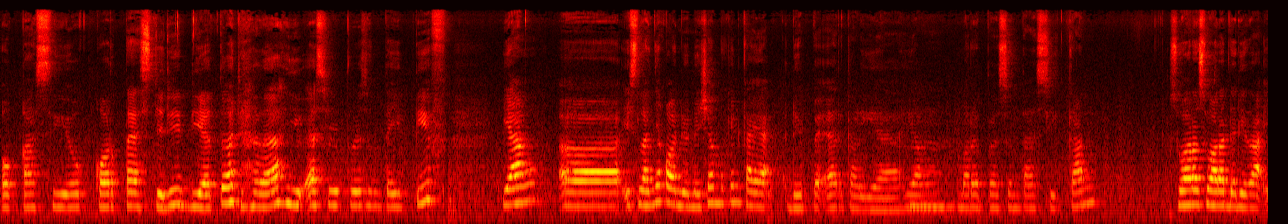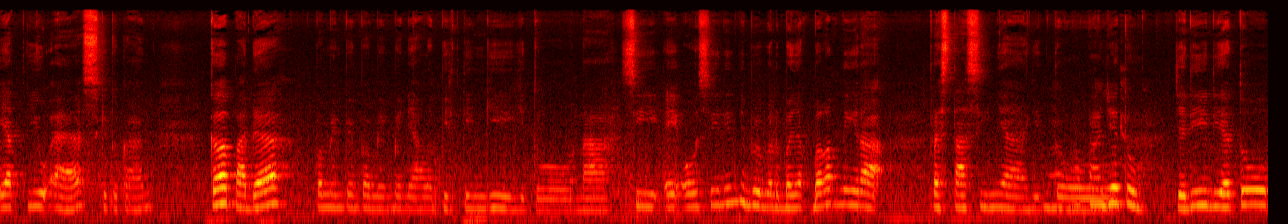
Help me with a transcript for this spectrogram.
Ocasio-Cortez. Jadi dia tuh adalah US representative yang uh, istilahnya kalau Indonesia mungkin kayak DPR kali ya, hmm. yang merepresentasikan suara-suara dari rakyat US gitu kan kepada pemimpin-pemimpin yang lebih tinggi gitu. Nah, si AOC ini benar-benar banyak banget nih Ra prestasinya gitu. Nah, apa aja tuh? Jadi dia tuh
